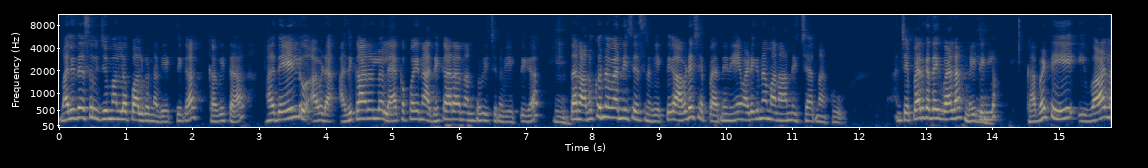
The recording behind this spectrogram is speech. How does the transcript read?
మలిదశ ఉద్యమంలో పాల్గొన్న వ్యక్తిగా కవిత పదేళ్ళు ఆవిడ అధికారంలో లేకపోయినా అధికారాన్ని అనుభవించిన వ్యక్తిగా తను అనుకున్నవన్నీ చేసిన వ్యక్తిగా ఆవిడే చెప్పారు. నేను ఏం అడిగినా మా నాన్న ఇచ్చారు నాకు అని చెప్పారు కదా ఇవాళ మీటింగ్లో కాబట్టి ఇవాళ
